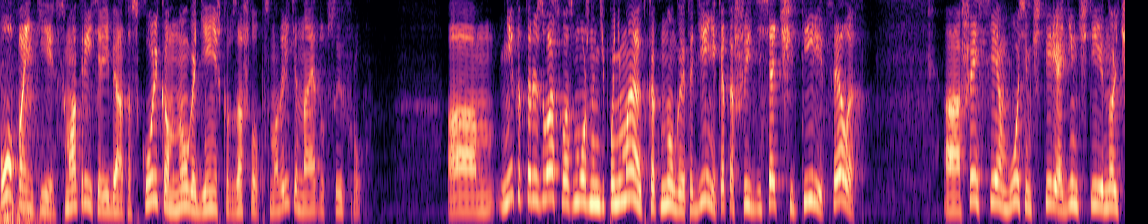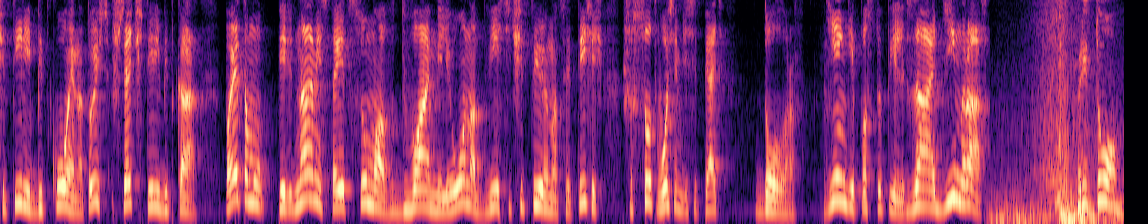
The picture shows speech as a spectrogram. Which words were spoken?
Опаньки! Смотрите, ребята, сколько много денежков зашло. Посмотрите на эту цифру. А, некоторые из вас, возможно, не понимают, как много это денег. Это 64 целых 6, 7, 8, 4, 1, 4, 0, 4 биткоина, то есть 64 битка. Поэтому перед нами стоит сумма в 2 миллиона 214 тысяч 685 долларов. Деньги поступили за один раз. Притом,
